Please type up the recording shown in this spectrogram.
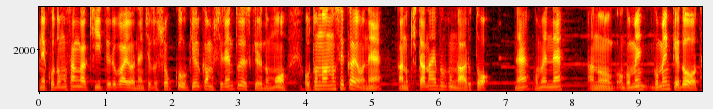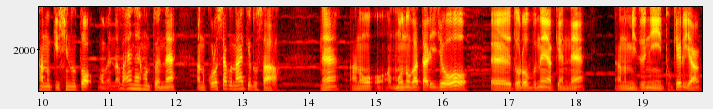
ね、子供さんが聞いてる場合はねちょっとショックを受けるかもしれんとですけれども大人の世界はねあの汚い部分があると。ねごめんね。あのごめんごめんけどタヌキ死ぬとごめんなさいね本当にねあの殺したくないけどさねあの物語上、えー、泥船やけんねあの水に溶けるやん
